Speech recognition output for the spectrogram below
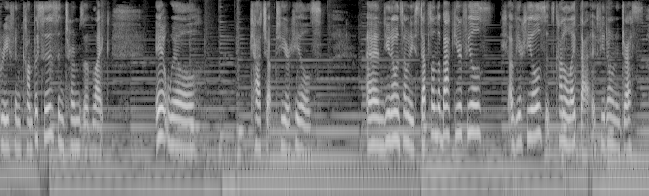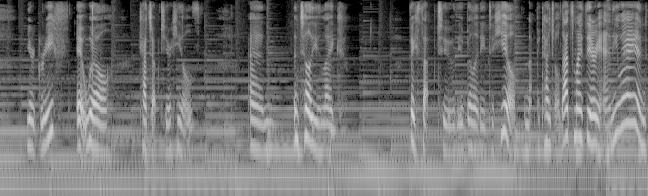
grief encompasses in terms of like it will catch up to your heels. And you know when somebody steps on the back of your heels of your heels, it's kind of like that. If you don't address your grief, it will catch up to your heels. And until you like face up to the ability to heal and that potential. That's my theory anyway, and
